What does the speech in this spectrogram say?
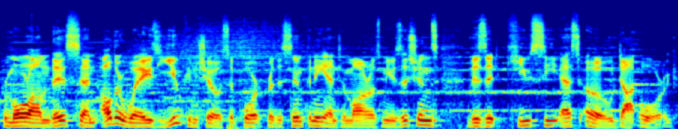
For more on this and other ways you can show support for the symphony and tomorrow's musicians, visit qcso.org.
